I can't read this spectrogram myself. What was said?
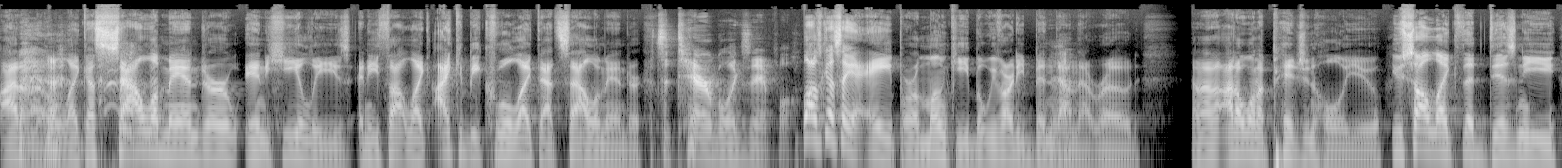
I don't know, like a salamander in Heelys and he thought like I could be cool like that salamander. It's a terrible example. Well, I was gonna say an ape or a monkey, but we've already been down that road, and I, I don't want to pigeonhole you. You saw like the Disney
